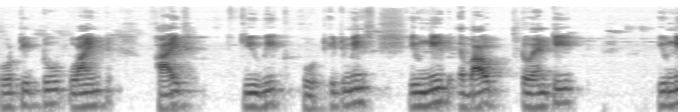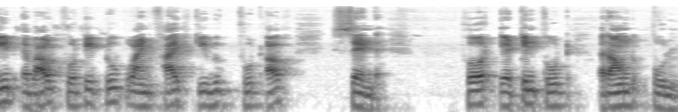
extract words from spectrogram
42.5 cubic foot. It means you need about 20 you need about 42.5 cubic foot of sand for 18 foot round pool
